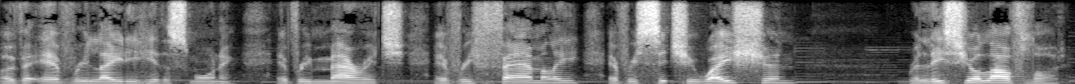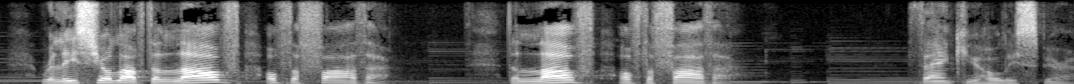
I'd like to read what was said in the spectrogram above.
over every lady here this morning, every marriage, every family, every situation. Release your love, Lord. Release your love, the love of the Father the love of the Father. Thank you, Holy Spirit.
